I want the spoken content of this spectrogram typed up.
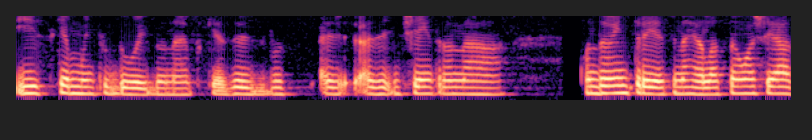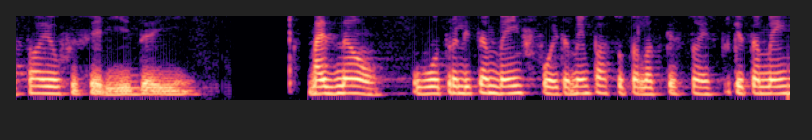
E isso que é muito doido, né? Porque às vezes você, a, a gente entra na quando eu entrei assim na relação, eu achei ah, só eu fui ferida e mas não, o outro ali também foi, também passou pelas questões, porque também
